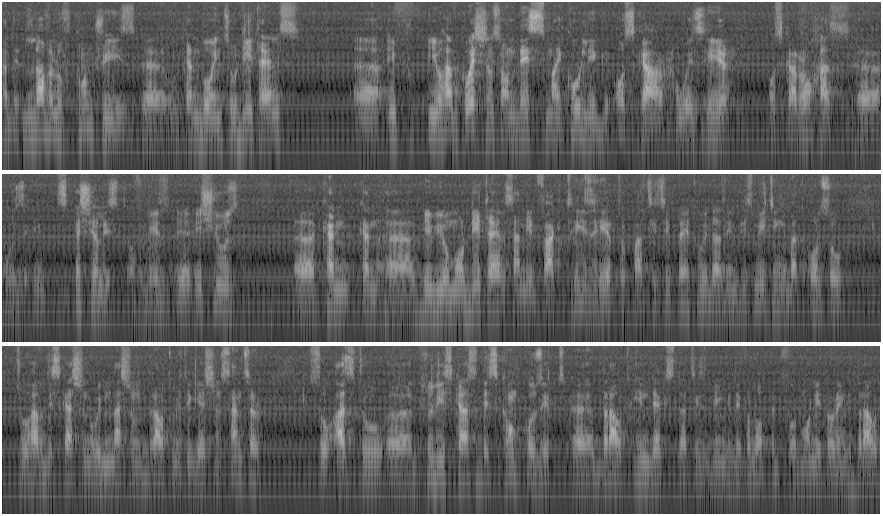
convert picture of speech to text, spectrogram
at the level of countries. Uh, we can go into details. Uh, if you have questions on this, my colleague Oscar, who is here, Oscar Rojas, uh, who is a specialist of these uh, issues, uh, can, can give you more details. And in fact, he's here to participate with us in this meeting, but also to have discussion with National Drought Mitigation Center so as to, uh, to discuss this composite uh, drought index that is being developed for monitoring drought,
